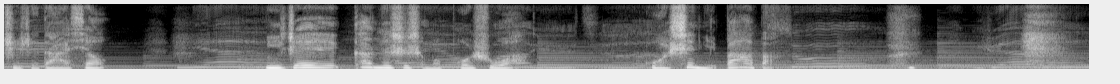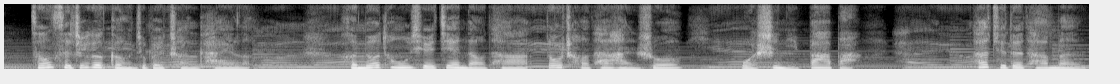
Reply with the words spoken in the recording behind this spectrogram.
指着大笑：“你这看的是什么破书啊？我是你爸爸。”从此这个梗就被传开了，很多同学见到他都朝他喊说：“我是你爸爸。”他觉得他们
